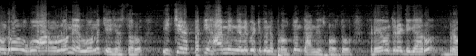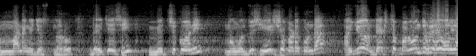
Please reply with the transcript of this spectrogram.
రెండు రోజులు ఒక వారంలో నెలలోనూ చేసేస్తారు. ఇచ్చిన ప్రతి హామీని నిలబెట్టుకునే ప్రభుత్వం కాంగ్రెస్ ప్రభుత్వం. రేవంత్ రెడ్డి గారు బ్రహ్మాండంగా చేస్తున్నారు. దయచేసి మెచ్చుకొని మమ్మల్ని చూసి ఈర్ష్యపడకుండా అయ్యో నెక్స్ట్ భగవంతుడే వల్ల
